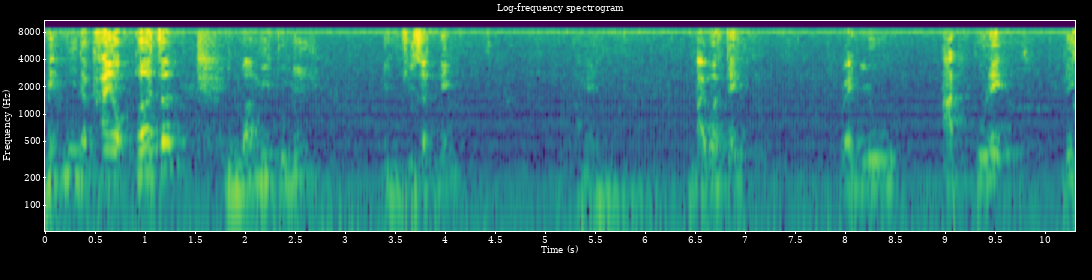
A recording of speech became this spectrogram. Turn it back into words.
Make me the kind of person you want me to be. In Jesus' name. Amen. Bible says, when you articulate this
